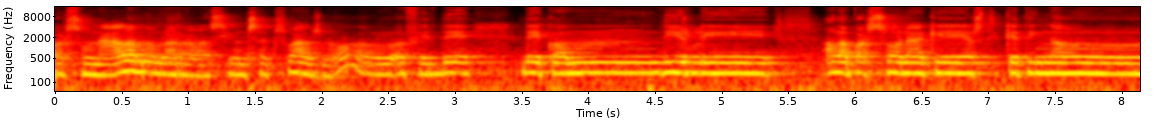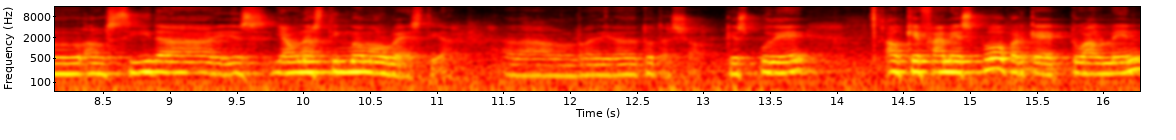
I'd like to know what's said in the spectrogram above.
personal amb, amb les relacions sexuals, no? el, el fet de, de com dir-li a la persona que, que tinc el, el SIDA, és, hi ha un estigma molt bèstia a dalt, darrere de tot això, que és poder el que fa més por, perquè actualment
